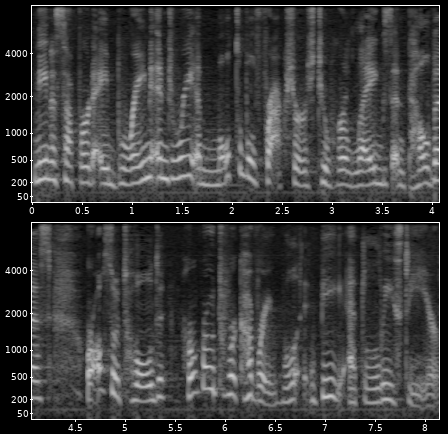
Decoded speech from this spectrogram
Nina suffered a brain injury and multiple fractures to her legs and pelvis. We're also told her road to recovery will be at least a year.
